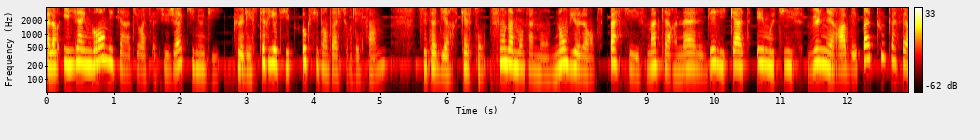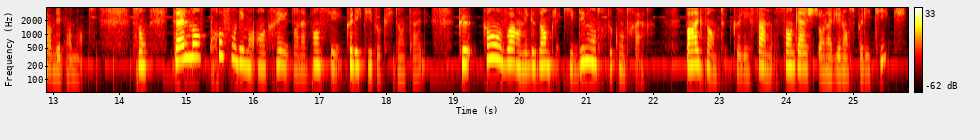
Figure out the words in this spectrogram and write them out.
Alors, il y a une grande littérature à ce sujet qui nous dit que les stéréotypes occidentaux sur les femmes, c'est-à-dire qu'elles sont fondamentalement non violentes, passives, maternelles, délicates, émotives, vulnérables et pas tout à fait indépendantes, sont tellement profondément ancrées dans la pensée collective occidentale que quand on voit un exemple qui démontre le contraire, par exemple que les femmes s'engagent dans la violence politique,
